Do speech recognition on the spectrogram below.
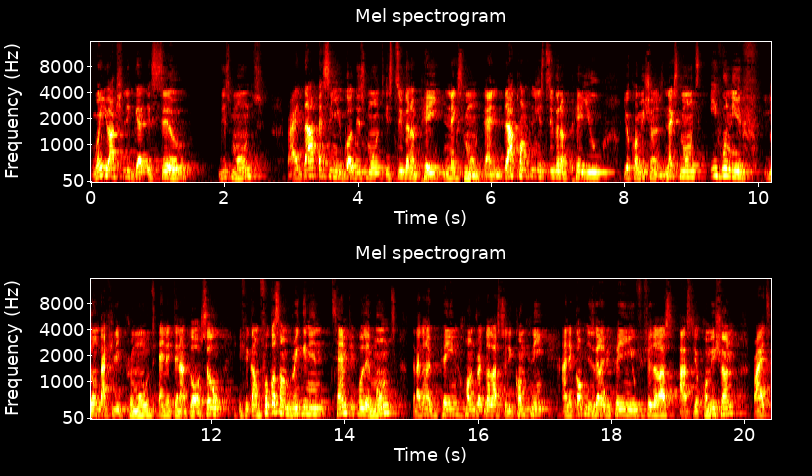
when you actually get a sale this month, right, that person you got this month is still gonna pay next month, and that company is still gonna pay you your commissions next month, even if you don't actually promote anything at all. So if you can focus on bringing in 10 people a month that are gonna be paying $100 to the company, and the company is gonna be paying you $50 as your commission, right?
